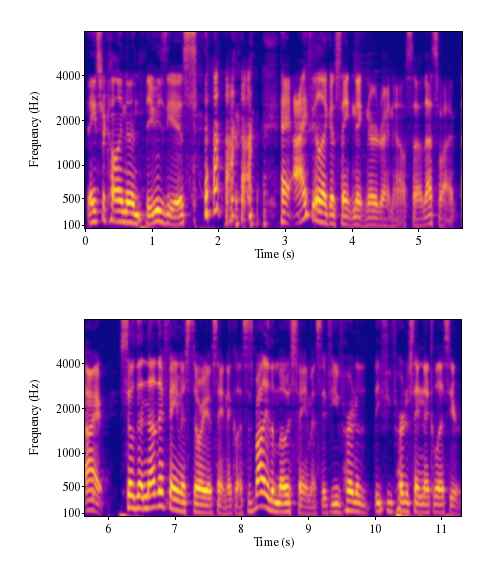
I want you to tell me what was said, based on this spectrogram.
Thanks for calling them enthusiasts. hey, I feel like a Saint Nick nerd right now, so that's why. All right. So the another famous story of Saint Nicholas is probably the most famous. If you've heard of if you've heard of Saint Nicholas, you're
